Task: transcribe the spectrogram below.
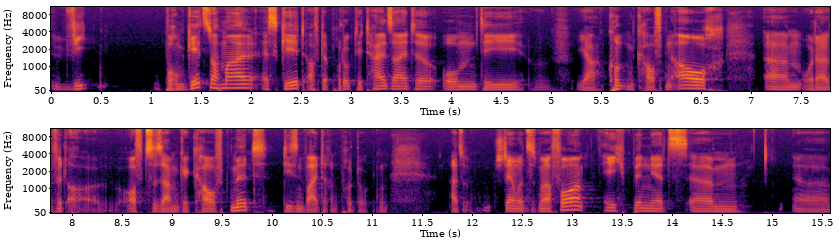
wie Worum geht es nochmal? Es geht auf der Produktdetailseite um die, ja, Kunden kauften auch ähm, oder wird oft zusammen gekauft mit diesen weiteren Produkten. Also stellen wir uns das mal vor, ich bin jetzt, ähm, äh,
